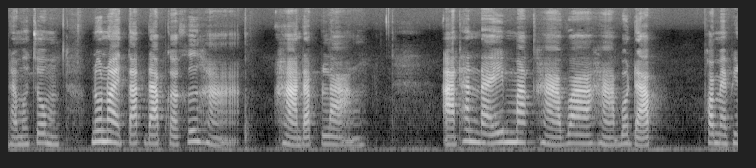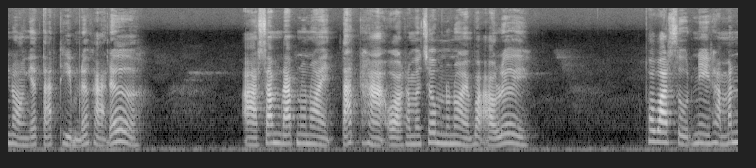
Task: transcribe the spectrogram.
ท่านผู้ชมนูหน่อยตัดดับก็คือหาหาดับลางอะท่านใดมักหาว่าหาบ่ดับพ่อแม่พี่น้องอย่าตัดถิ่มเด้อค่ะเด้ออ่าสำหรับหนูหน่อย ตัดหาออกท่านผู้ชมหนูหน่อยบ่เอาเลย เพราะว่าสูตรนี้ถ้ามัน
